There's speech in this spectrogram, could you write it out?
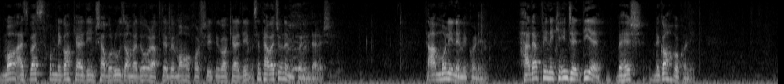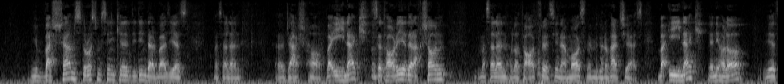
ما از بس خب نگاه کردیم شب و روز آمده و رفته به ماه و خورشید نگاه کردیم. اصلا توجه نمی کنیم درش. تعملی نمی کنیم. هدف اینه که این جدیه بهش نگاه بکنید. و شمس درست مثل این که دیدین در بعضی از مثلا جشن ها و اینک ستاره درخشان مثلا حالا تئاتر سینماست نمی‌دونم هر چی هست. و اینک یعنی حالا یه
